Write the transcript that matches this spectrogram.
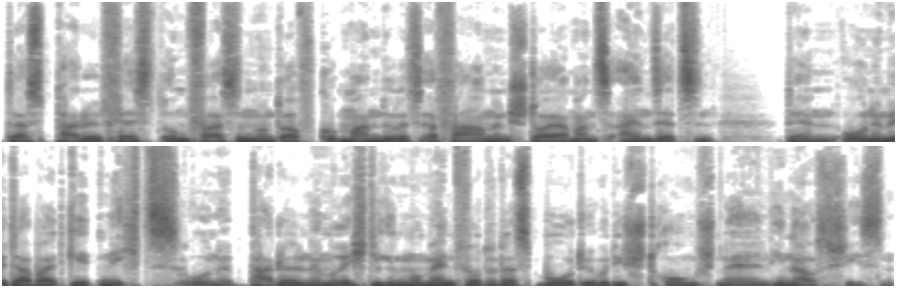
das Paddel fest umfassen und auf Kommando des erfahrenen Steuermanns einsetzen. Denn ohne Mitarbeit geht nichts. Ohne Paddeln im richtigen Moment würde das Boot über die Stromschnellen hinausschießen.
